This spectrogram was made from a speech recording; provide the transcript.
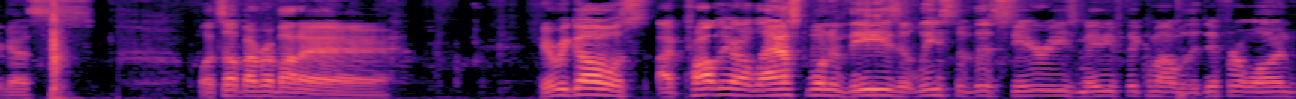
I guess. What's up, everybody? Here we go. I probably our last one of these, at least of this series. Maybe if they come out with a different one.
